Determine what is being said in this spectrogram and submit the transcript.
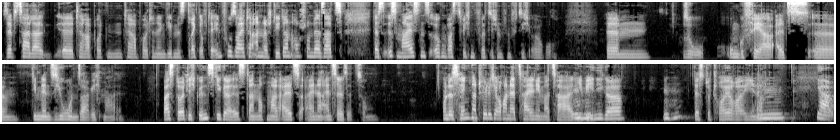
Selbstzahler-Therapeuten, äh, Therapeutinnen geben es direkt auf der Infoseite an, da steht dann auch schon der Satz. Das ist meistens irgendwas zwischen 40 und 50 Euro. Ähm, so ungefähr als äh, Dimension, sage ich mal was deutlich günstiger ist dann nochmal als eine Einzelsitzung. Und es hängt natürlich auch an der Teilnehmerzahl. Mhm. Je weniger, mhm. desto teurer, je nach. Ähm, ja,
